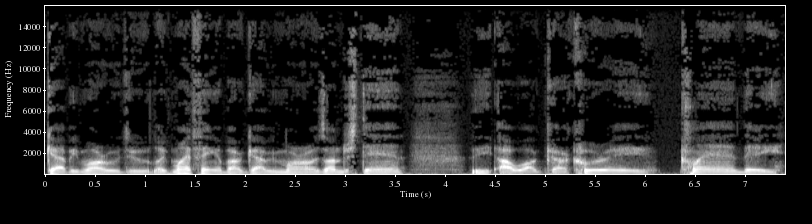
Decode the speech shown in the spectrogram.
Gabby Gabimaru dude. Like, my thing about Gabby Gabimaru is understand the Iwagakure clan, they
